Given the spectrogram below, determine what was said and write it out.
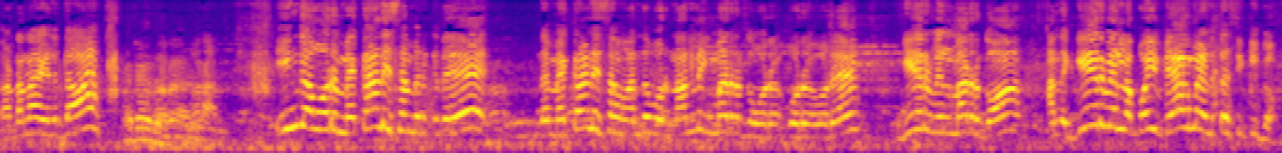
சடனா இழுத்தா. இங்க ஒரு மெக்கானிசம் இருக்குது. இந்த மெக்கானிசம் வந்து ஒரு நர்லிங் மாதிரி இருக்கும். ஒரு ஒரு ஒரு கியர் வீல் மாதிரி இருக்கும். அந்த கியர் வீல்ல போய் வேகமா இழுத்தா சிக்கிக்கும்.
